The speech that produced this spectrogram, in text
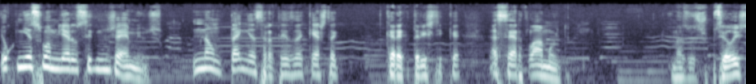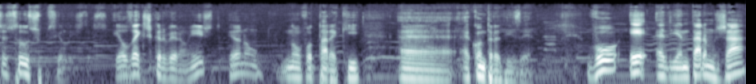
Eu conheço uma mulher do signo Gêmeos. Não tenho a certeza que esta característica acerte lá muito. Mas os especialistas são os especialistas. Eles é que escreveram isto, eu não, não vou estar aqui a, a contradizer. Vou é adiantar-me já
